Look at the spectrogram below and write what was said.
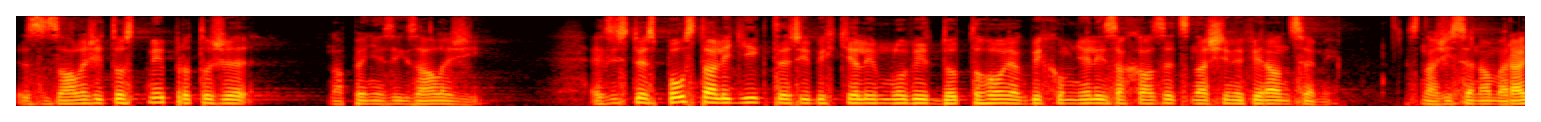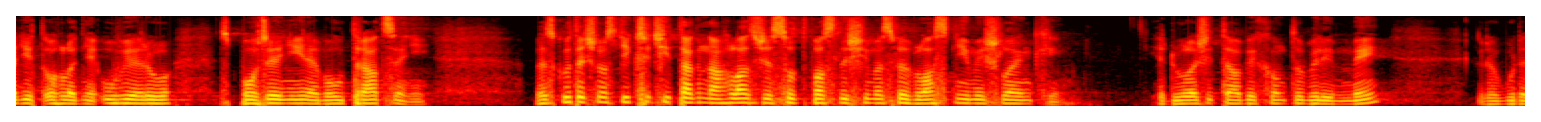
záležitostmi, protože na penězích záleží. Existuje spousta lidí, kteří by chtěli mluvit do toho, jak bychom měli zacházet s našimi financemi. Snaží se nám radit ohledně úvěru, spoření nebo utrácení. Ve skutečnosti křičí tak nahlas, že sotva slyšíme své vlastní myšlenky. Je důležité, abychom to byli my, kdo bude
